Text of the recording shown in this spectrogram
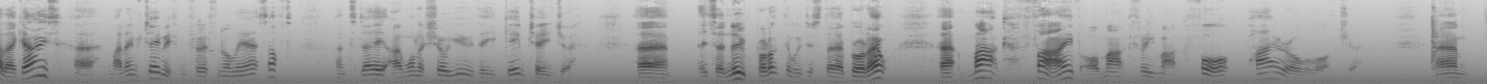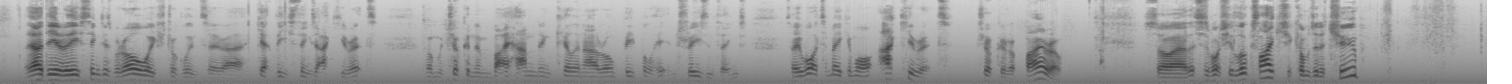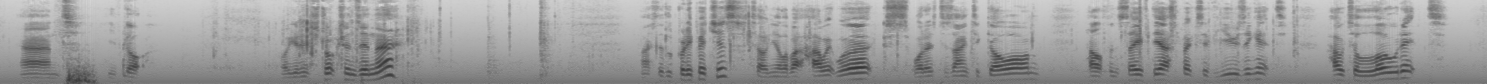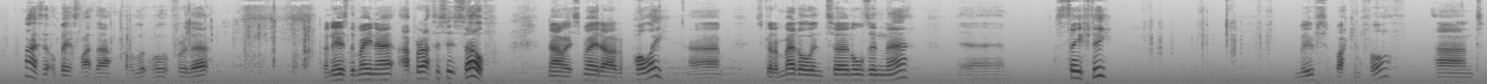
guys, uh, my name's Jamie from First and Only Airsoft and today I want to show you the Game Changer. Uh, it's a new product that we've just uh, brought out, uh, Mark 5 or Mark 3 Mark 4 Pyro Launcher. Um, the idea of these things is we're always struggling to uh, get these things accurate when we're chucking them by hand and killing our own people, hitting trees and things. So we wanted to make a more accurate chucker of pyro. So uh, this is what she looks like. She comes in a tube and you've got all your instructions in there. Nice little pretty pictures telling you all about how it works, what it's designed to go on, health and safety aspects of using it, how to load it. Nice little bits like that. Have a look, look through there. And here's the main apparatus itself. Now it's made out of poly. Um, it's got a metal internals in there. Um, safety moves back and forth and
